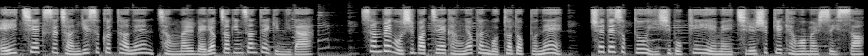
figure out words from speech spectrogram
HX 전기 스쿠터는 정말 매력적인 선택입니다. 350W의 강력한 모터 덕분에 최대 속도 25kmh를 쉽게 경험할 수 있어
